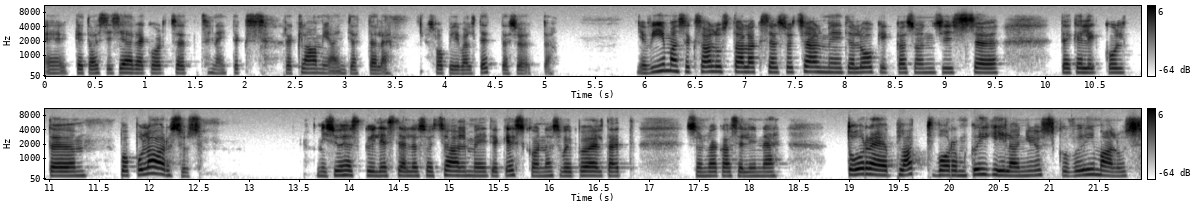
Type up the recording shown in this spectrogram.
eh, keda siis järjekordselt näiteks reklaamiandjatele sobivalt ette sööta. ja viimaseks alustalaks seal sotsiaalmeedia loogikas on siis eh, tegelikult eh, populaarsus, mis ühest küljest jälle sotsiaalmeedia keskkonnas võib öelda, et see on väga selline tore platvorm, kõigil on justkui võimalus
